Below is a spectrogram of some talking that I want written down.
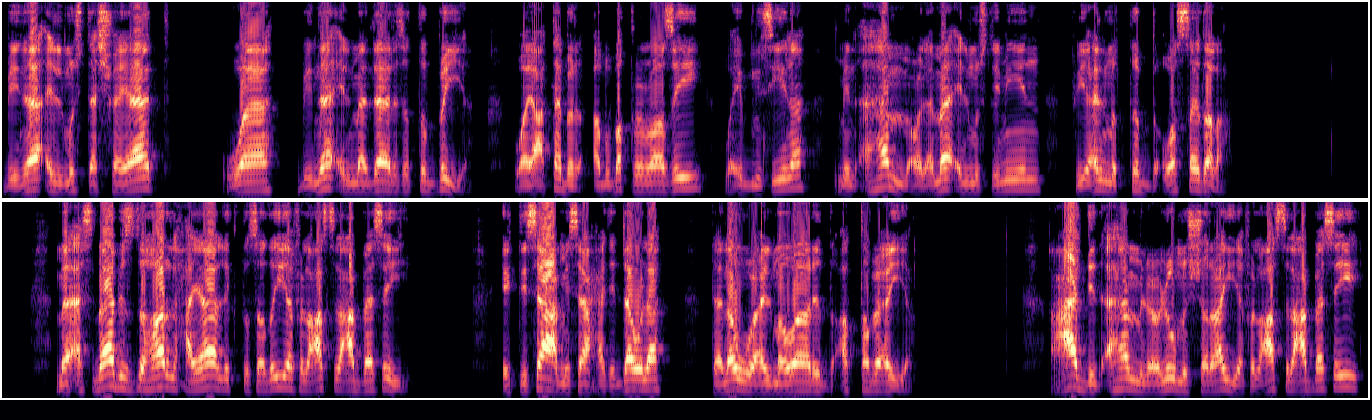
بناء المستشفيات وبناء المدارس الطبية. ويعتبر أبو بكر الرازي وابن سينا من أهم علماء المسلمين في علم الطب والصيدلة. ما أسباب ازدهار الحياة الاقتصادية في العصر العباسي؟ اتساع مساحة الدولة تنوع الموارد الطبيعية. عدد أهم العلوم الشرعية في العصر العباسي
